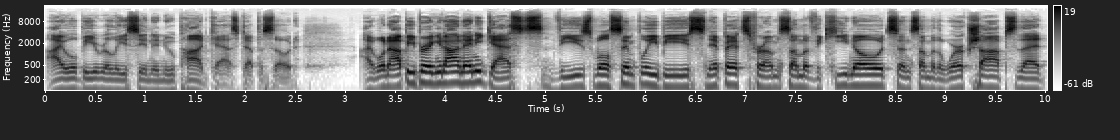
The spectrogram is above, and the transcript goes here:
I will be releasing a new podcast episode. I will not be bringing on any guests. These will simply be snippets from some of the keynotes and some of the workshops that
